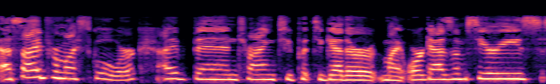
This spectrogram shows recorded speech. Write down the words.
aside from my schoolwork, I've been trying to put together my orgasm series.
